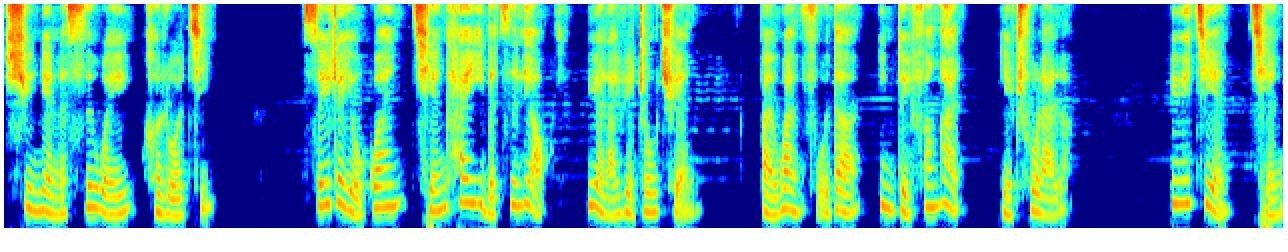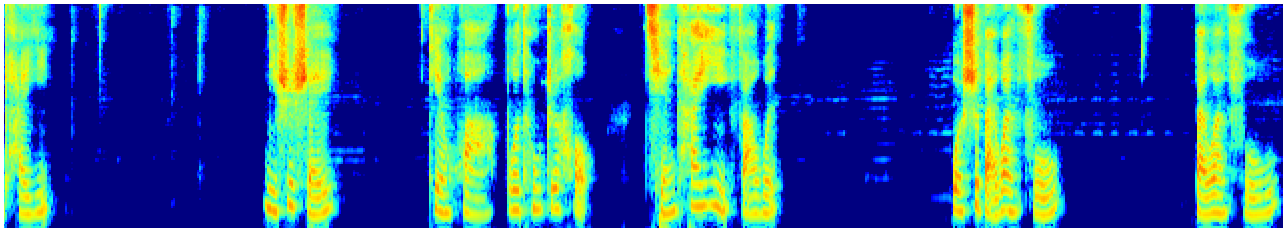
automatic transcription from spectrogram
训练了思维和逻辑。随着有关钱开义的资料越来越周全，百万福的应对方案也出来了。约见钱开义。你是谁？电话拨通之后，钱开义发问。我是百万福。百万福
